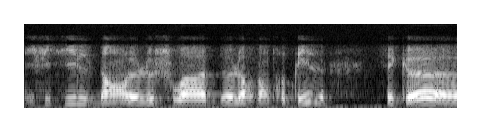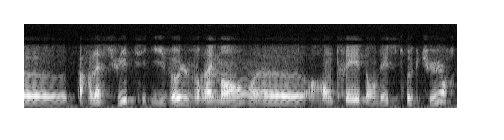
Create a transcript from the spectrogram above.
difficiles dans euh, le choix de leurs entreprises, c'est que euh, par la suite, ils veulent vraiment euh, rentrer dans des structures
